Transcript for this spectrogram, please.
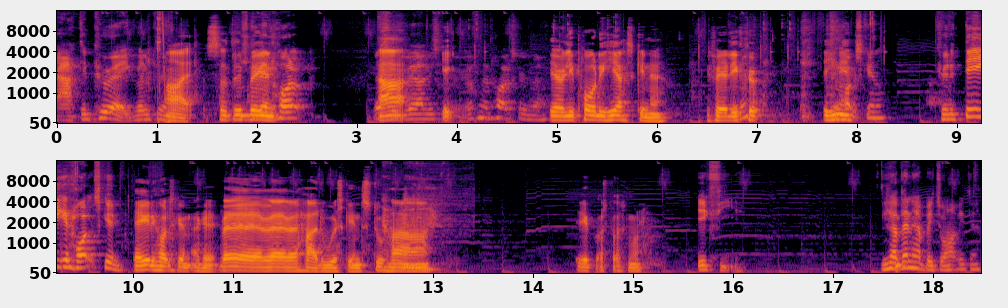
Ja, det kører ikke, vel? Kører. Nej, så det bliver en... et hold. Hvad skal Ah, vi være? Vi skal, hvad et hold skal vi være? Jeg vil lige prøve det her skin her. Det får jeg lige køb. Det er Et hende her. det er ikke et holdskin. Jeg er ikke det holdskin. Okay, hvad, hvad, hvad har du af skins? Du har... Det er et godt spørgsmål. Ikke fie. Vi har den her begge to, har vi ikke det?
